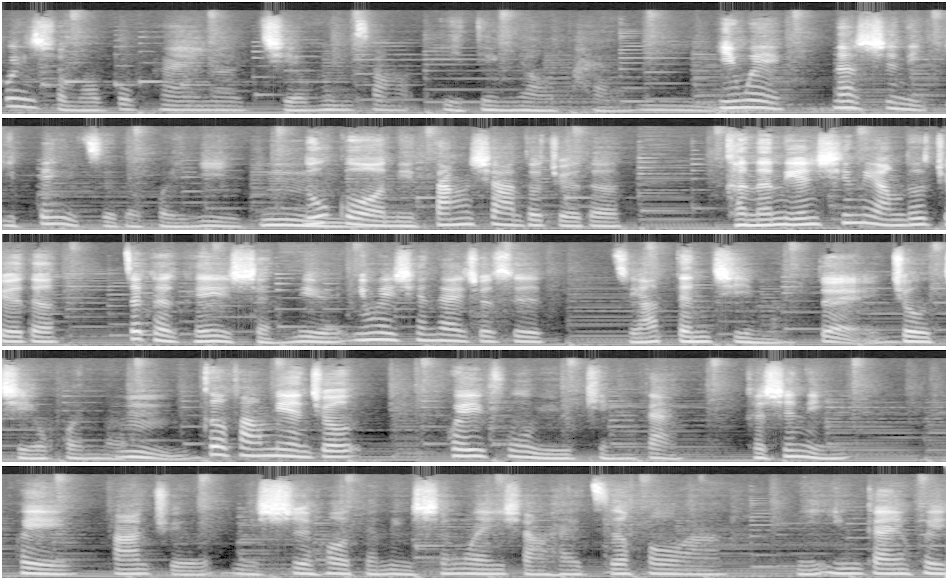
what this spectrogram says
为什么不拍呢？结婚照一定要拍，嗯因为那是你一辈子的回忆。嗯如果你当下都觉得，可能连新娘都觉得这个可以省略，因为现在就是只要登记嘛，对，就结婚了。嗯，各方面就恢复于平淡。可是你。会发觉，你事后等你生完小孩之后啊，你应该会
